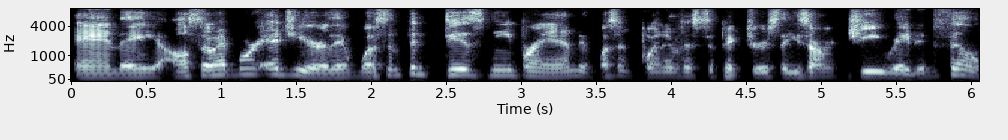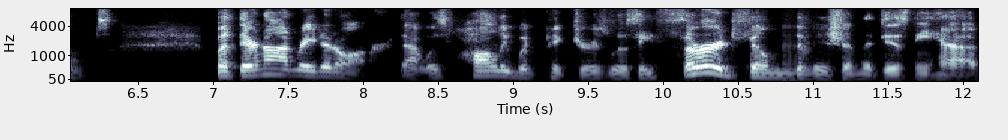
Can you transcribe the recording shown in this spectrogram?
And they also had more edgier. It wasn't the Disney brand. It wasn't Buena Vista Pictures. These aren't G-rated films, but they're not rated R. That was Hollywood Pictures. Was a third film division that Disney had,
